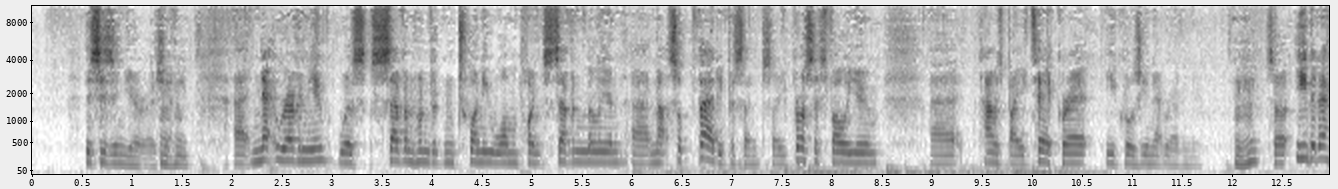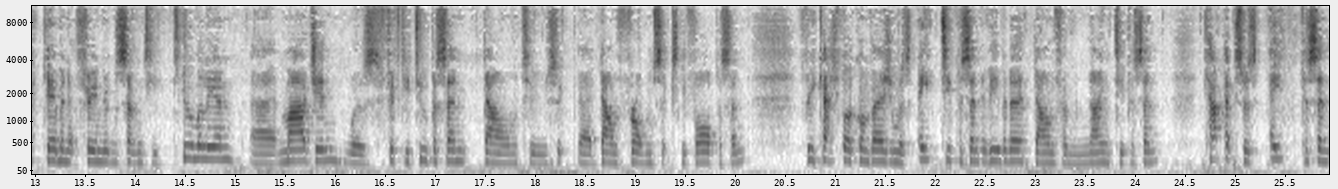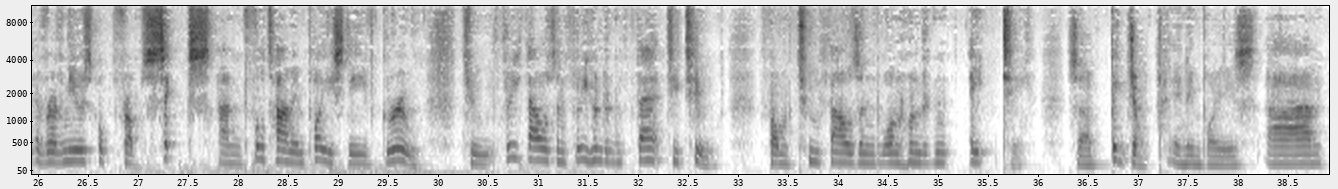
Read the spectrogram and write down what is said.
This is in euros. Yeah. Uh, net revenue was 721.7 million, uh, and that's up 30%. So your process volume uh, times by your take rate equals your net revenue. So EBITDA came in at 372 million. Uh, margin was 52%, down to uh, down from 64%. Free cash flow conversion was 80% of EBITDA, down from 90%. Capex was 8% of revenues, up from six, and full-time employee Steve grew to 3,332 from 2,180. So a big jump in employees. Um,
